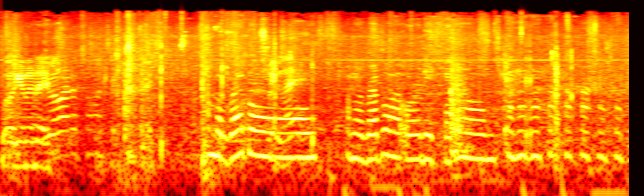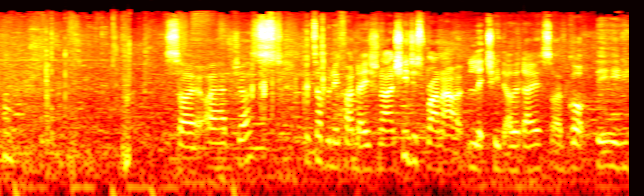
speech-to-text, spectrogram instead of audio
What are we gonna Are you do? allowed to tell it's? I'm a rebel. I'm a rebel. I already filmed. so I have just picked up a new foundation. I actually just ran out literally the other day. So I've got the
